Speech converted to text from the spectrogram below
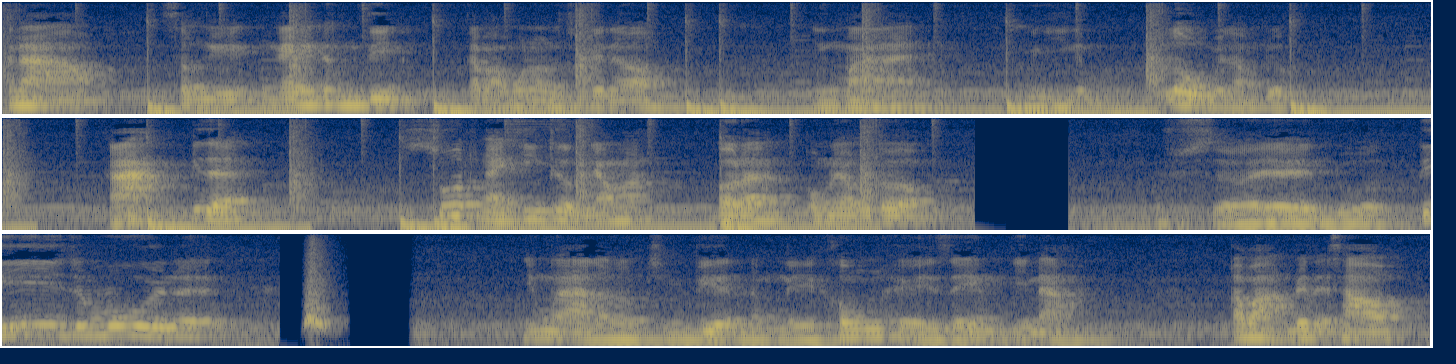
Thế nào? Sau khi nghe các thông tin các bạn muốn làm được trình viên nữa không? Nhưng mà mình nghĩ lâu mới làm được. Hả? Cái gì? Suốt ngày khinh thường nhau á? Ở đây, ông nhau với tôi không? Trời đùa tí cho vui đấy Nhưng mà là lập trình viên là nghề không hề dễ một tí nào Các bạn biết tại sao không?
